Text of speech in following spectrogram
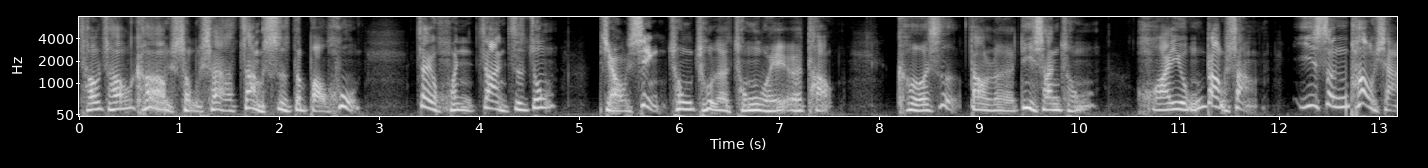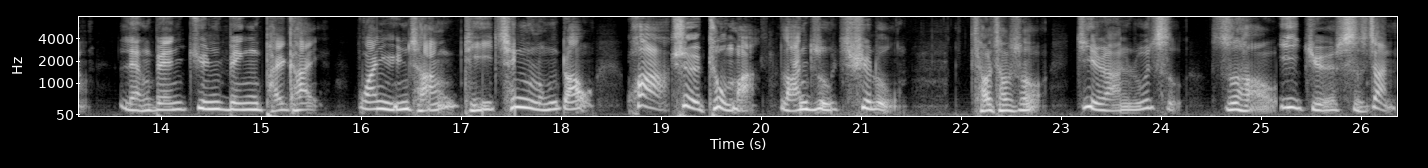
曹操靠手下将士的保护，在混战之中侥幸冲出了重围而逃。可是到了第三重华容道上，一声炮响，两边军兵排开，关云长提青龙刀，跨赤兔马拦住去路。曹操说：“既然如此，只好一决死战。”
